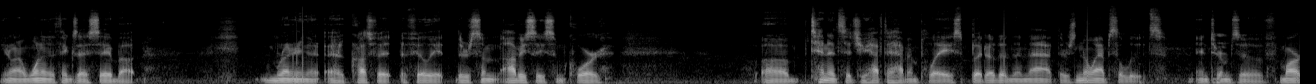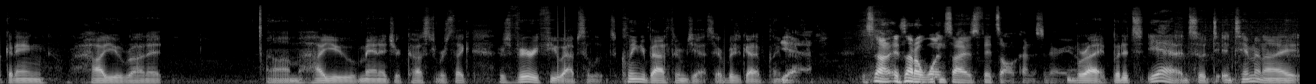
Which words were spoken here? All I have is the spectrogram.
you know, one of the things I say about running a, a CrossFit affiliate, there's some obviously some core uh, tenets that you have to have in place, but other than that, there's no absolutes in terms of marketing, how you run it, um, how you manage your customers. Like, there's very few absolutes. Clean your bathrooms, yes, everybody's got to have clean Yeah. bathrooms. It's not. It's not a one size fits all kind of scenario. Right, but it's yeah, and so t- and Tim and I,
